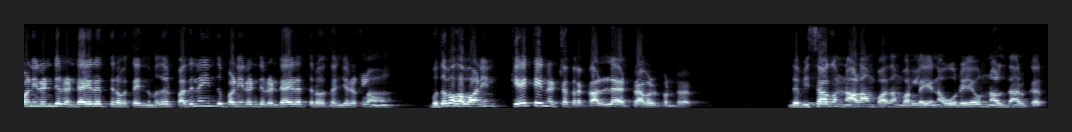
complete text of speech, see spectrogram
பன்னிரெண்டு ரெண்டாயிரத்தி இருபத்தைந்து முதல் பதினைந்து பன்னிரெண்டு ரெண்டாயிரத்தி இருபத்தஞ்சு வரைக்கும் புத பகவானின் கேட்டை நட்சத்திர காலில் ட்ராவல் பண்ணுறார் இந்த விசாகம் நாலாம் பாதம் வரல. ஏன்னா ஒரே ஒரு நாள் தான் இருக்கார்.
